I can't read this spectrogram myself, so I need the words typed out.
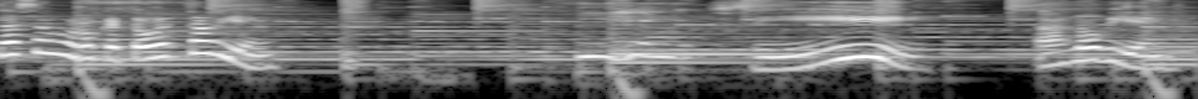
¿Estás seguro que todo está bien? Sí. Hazlo bien.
